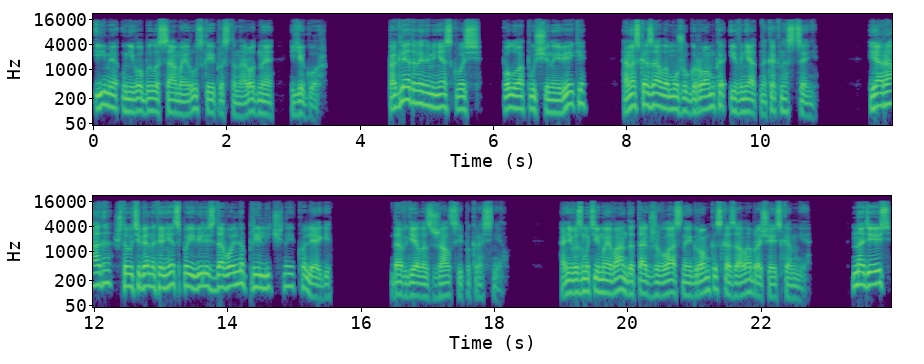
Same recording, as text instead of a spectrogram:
имя у него было самое русское и простонародное — Егор. Поглядывая на меня сквозь полуопущенные веки, она сказала мужу громко и внятно, как на сцене. Я рада, что у тебя, наконец, появились довольно приличные коллеги». Давгела сжался и покраснел. А невозмутимая Ванда также властно и громко сказала, обращаясь ко мне. «Надеюсь,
